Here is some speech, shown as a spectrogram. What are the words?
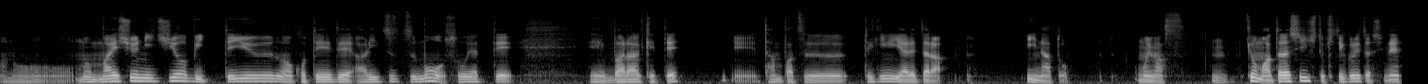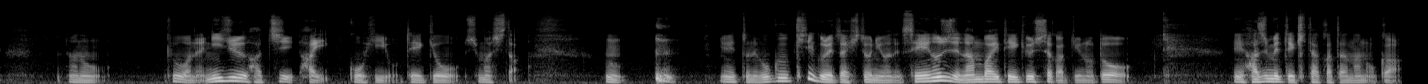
あのまあ、毎週日曜日っていうのは固定でありつつも、そうやって、えーばらけて、えー単発的にやれたらいいなと思います。うん。今日も新しい人来てくれたしね、あの、今日はね、28杯コーヒーを提供しました。うん。えっとね、僕来てくれた人にはね、正の字で何倍提供したかっていうのと、えー初めて来た方なのか、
